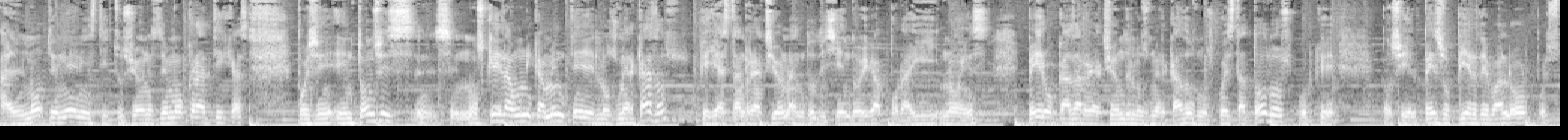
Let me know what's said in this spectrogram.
al no tener instituciones democráticas, pues entonces nos queda únicamente los mercados que ya están reaccionando diciendo oiga, por ahí no es, pero cada reacción de los mercados nos cuesta a todos, porque pues, si el peso pierde valor, pues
